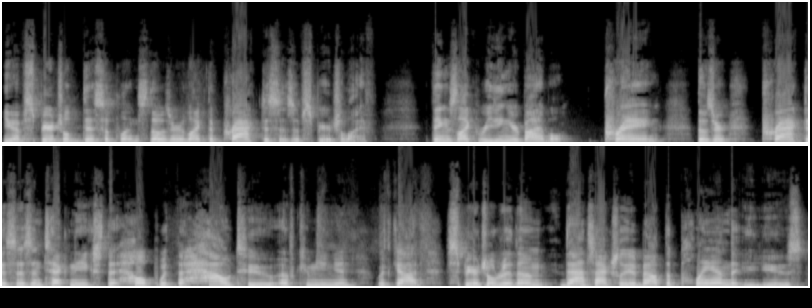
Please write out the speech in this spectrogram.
you have spiritual disciplines. Those are like the practices of spiritual life. Things like reading your Bible, praying. Those are practices and techniques that help with the how to of communion with God. Spiritual rhythm, that's actually about the plan that you use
